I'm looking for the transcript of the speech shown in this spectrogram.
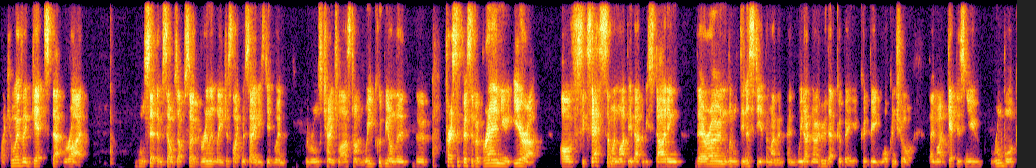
Like whoever gets that right will set themselves up so brilliantly, just like Mercedes did when the rules changed last time. We could be on the, the precipice of a brand new era of success. Someone might be about to be starting their own little dynasty at the moment, and we don't know who that could be. It could be Walkinshaw. They might get this new rule book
